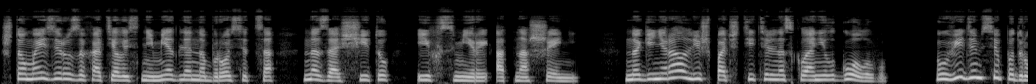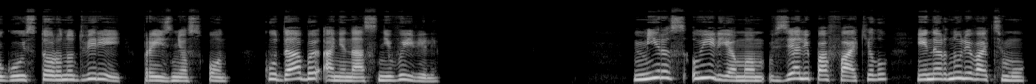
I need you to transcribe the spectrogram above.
что Мейзеру захотелось немедленно броситься на защиту их с мирой отношений. Но генерал лишь почтительно склонил голову. «Увидимся по другую сторону дверей», — произнес он, — «куда бы они нас ни вывели». Мира с Уильямом взяли по факелу и нырнули во тьму,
